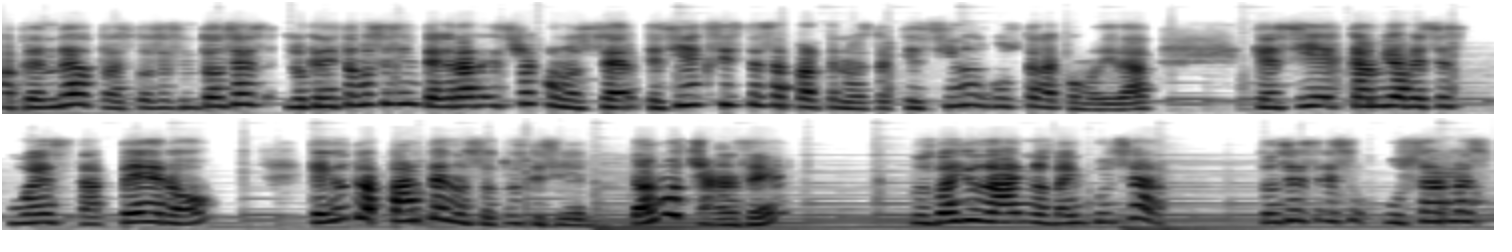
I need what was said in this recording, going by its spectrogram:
aprender otras cosas. Entonces, lo que necesitamos es integrar, es reconocer que sí existe esa parte nuestra, que sí nos gusta la comodidad, que sí el cambio a veces cuesta, pero que hay otra parte de nosotros que si le damos chance, nos va a ayudar y nos va a impulsar. Entonces, es usarlas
